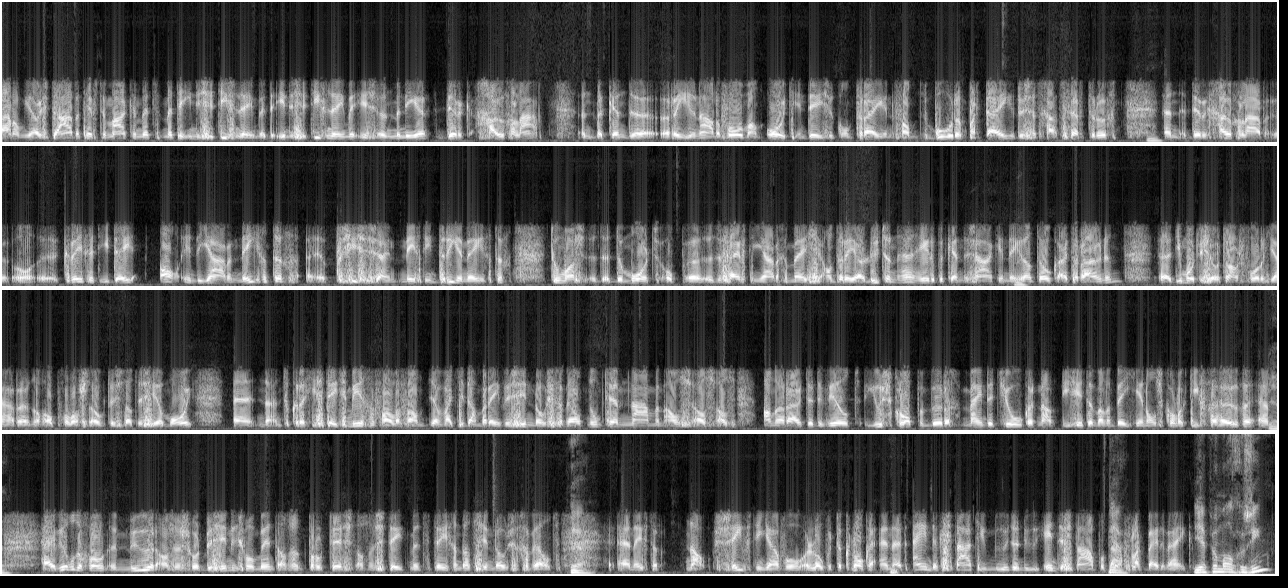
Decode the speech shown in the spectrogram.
Nou, waarom juist daar? Dat heeft te maken met, met de initiatiefnemer. De initiatiefnemer is een meneer Dirk Guigelaar. Een bekende regionale voorman ooit in deze contraien van de Boerenpartij. Dus het gaat ver terug. Hm. En Dirk Guigelaar uh, uh, kreeg het idee al in de jaren 90, precies te zijn 1993. Toen was de, de moord op eh, de 15-jarige meisje Andrea Luten. Hè, hele bekende zaak in Nederland ook, uit Ruinen. Eh, die moord is trouwens vorig jaar eh, nog opgelost ook, dus dat is heel mooi. nou, en toen kreeg je steeds meer gevallen van ja, wat je dan maar even zinloos geweld noemt. Hè, namen als, als, als Anne Ruiter de Wild, Joes Kloppenburg, Mijn de Tjoeker. Nou, die zitten wel een beetje in ons collectief geheugen. En ja. hij wilde gewoon een muur als een soort bezinningsmoment, als een protest, als een statement tegen dat zinloze geweld. Ja. En heeft er nou 17 jaar voor lopen te knokken. En uiteindelijk staat die muur er nu in de stapel, daar vlak bij de wijk. Je hebt hem al gezien?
